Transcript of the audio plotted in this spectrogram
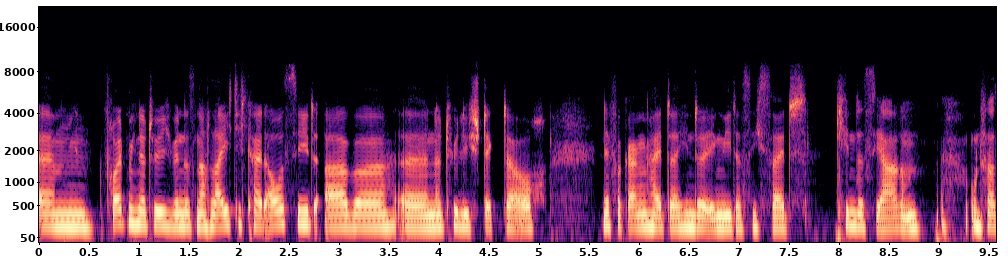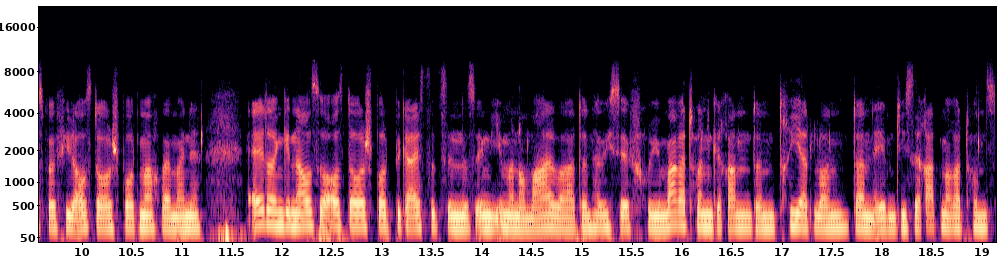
Ähm, freut mich natürlich, wenn es nach Leichtigkeit aussieht, aber äh, natürlich steckt da auch eine Vergangenheit dahinter, irgendwie, dass ich seit Kindesjahren unfassbar viel Ausdauersport mache, weil meine Eltern genauso Ausdauersport begeistert sind, das irgendwie immer normal war. Dann habe ich sehr früh Marathon gerannt, dann Triathlon, dann eben diese Radmarathons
